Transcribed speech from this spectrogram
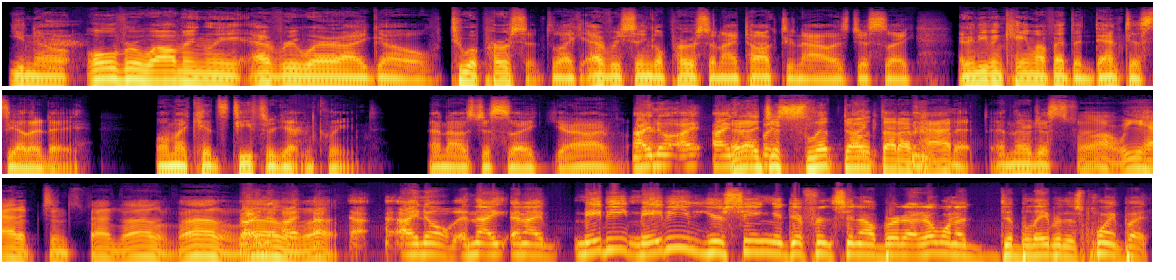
you know, overwhelmingly everywhere I go to a person, to like every single person I talk to now is just like, and it even came up at the dentist the other day while my kids' teeth are getting cleaned. And I was just like, yeah, I've, I know. I I know. and I just slipped out that I've had it, and they're just, oh, we had it since blah blah blah blah I know, blah. I, blah. I, I know, and I and I maybe maybe you're seeing a difference in Alberta. I don't want to belabor this point, but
